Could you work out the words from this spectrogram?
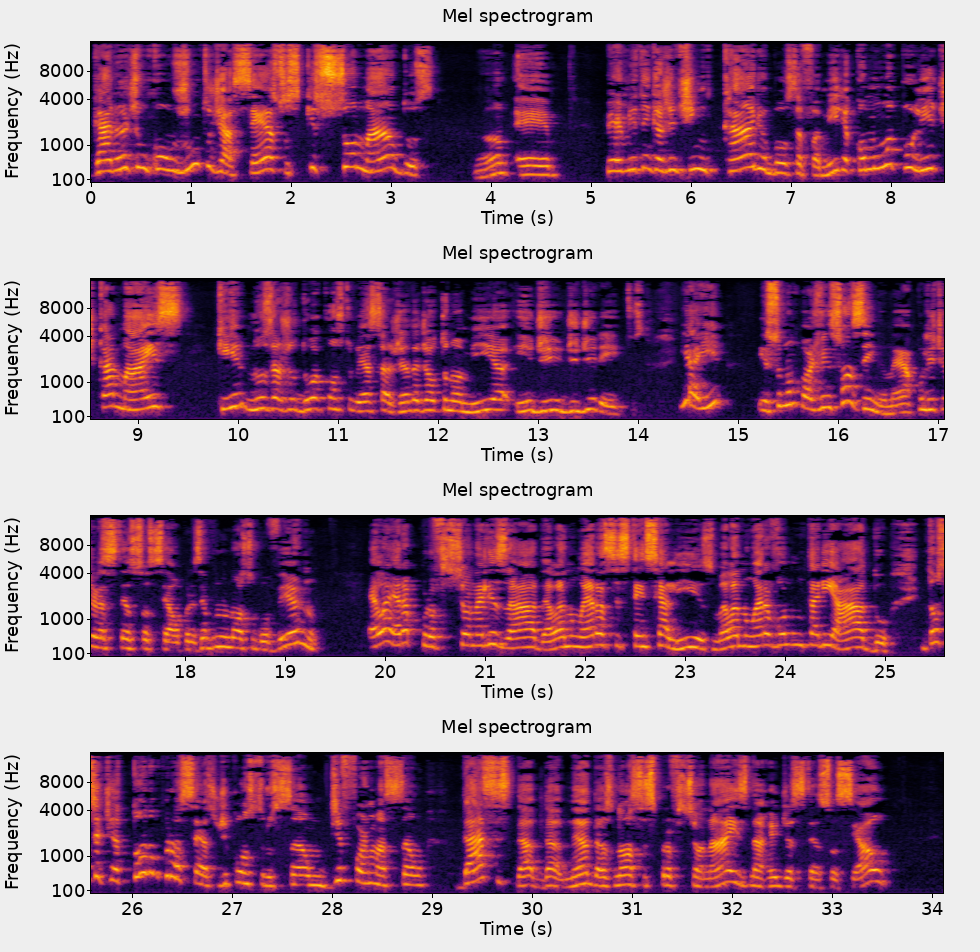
garante um conjunto de acessos que, somados, né, é, permitem que a gente encare o Bolsa Família como uma política a mais que nos ajudou a construir essa agenda de autonomia e de, de direitos. E aí, isso não pode vir sozinho, né? A política de assistência social, por exemplo, no nosso governo, ela era profissionalizada, ela não era assistencialismo, ela não era voluntariado. Então você tinha todo um processo de construção, de formação das, da, da, né, das nossas profissionais na rede de assistência social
